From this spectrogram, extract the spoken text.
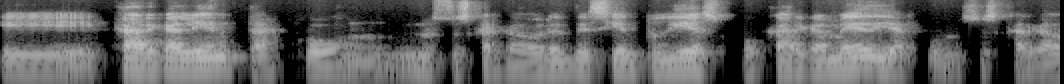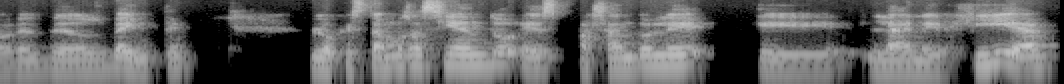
eh, carga lenta con nuestros cargadores de 110 o carga media con nuestros cargadores de 220, lo que estamos haciendo es pasándole eh, la energía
